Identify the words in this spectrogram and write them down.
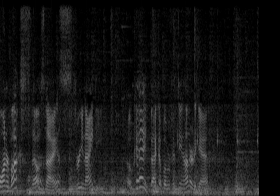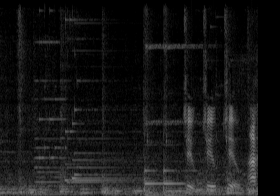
400 bucks. That was nice. 390. Okay, back up over 1500 again. Two, two, two. Ah.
